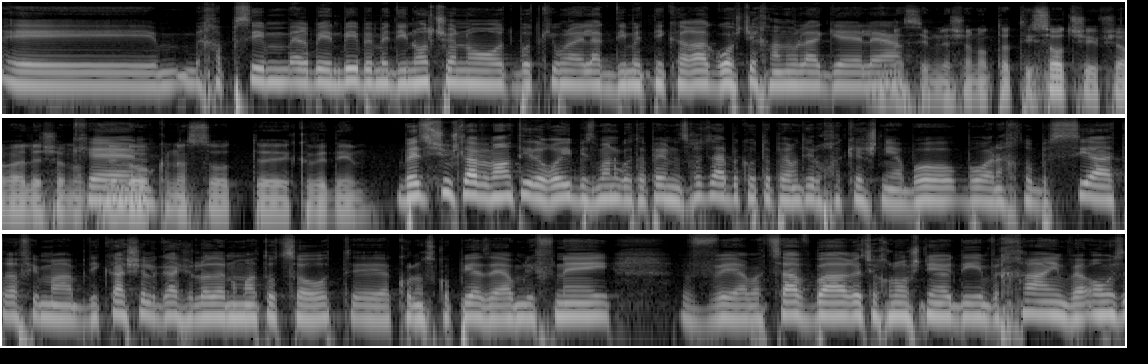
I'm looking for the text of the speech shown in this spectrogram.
אה, מחפשים Airbnb במדינות שונות, בודקים אולי להקדים את ניקרגואה שתכננו להגיע אליה. מנסים לשנות את הטיסות שאי אפשר היה לשנות כן. ללא קנסות uh, כבדים. באיזשהו שלב אמרתי לרועי בזמן גוטפה, אני זוכרת שזה היה בגוטפה, אמרתי לו, חכה שנייה, בוא, בוא, אנחנו בשיא האטרף עם הבדיקה של גיא, שלא ידענו מה התוצאות, uh, הקולונוסקופיה זה היה יום לפני, והמצב בארץ שאנחנו לא שנייה יודעים, וחיים, והעומס,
